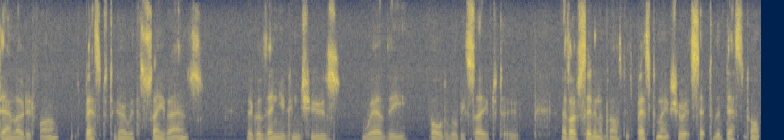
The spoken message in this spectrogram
downloaded file. It's best to go with save as because then you can choose where the folder will be saved to. As I've said in the past, it's best to make sure it's set to the desktop.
